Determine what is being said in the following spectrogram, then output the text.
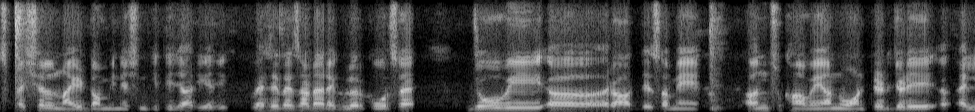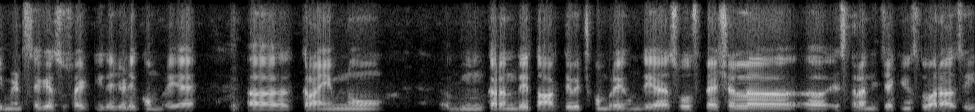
ਸਪੈਸ਼ਲ ਨਾਈਟ ਡੋਮੀਨੇਸ਼ਨ ਕੀਤੀ ਜਾ ਰਹੀ ਹੈ ਜੀ ਵੈਸੇ ਤਾਂ ਇਹ ਸਾਡਾ ਰੈਗੂਲਰ ਕੋਰਸ ਹੈ, ਜੋ ਵੀ ਰਾਤ ਦੇ ਸਮੇਂ ਅਨਸੁਖਾਵੇਂ ਅਨਵਾਂਟਡ ਜਿਹੜੇ ਐਲੀਮੈਂਟਸ ਹੈਗੇ ਸੋਸਾਇਟੀ ਦੇ ਜਿਹੜੇ ਘੁੰਮ ਰਹੇ ਹੈ ਕ੍ਰਾਈਮ ਨੂੰ ਕਰਨ ਦੇ ਤਾਕ ਦੇ ਵਿੱਚ ਘੁੰਮ ਰਹੇ ਹੁੰਦੇ ਆ। ਸੋ ਸਪੈਸ਼ਲ ਇਸ ਤਰ੍ਹਾਂ ਦੀ ਚੈਕਿੰਗਸ ਦੁਆਰਾ ਅਸੀਂ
